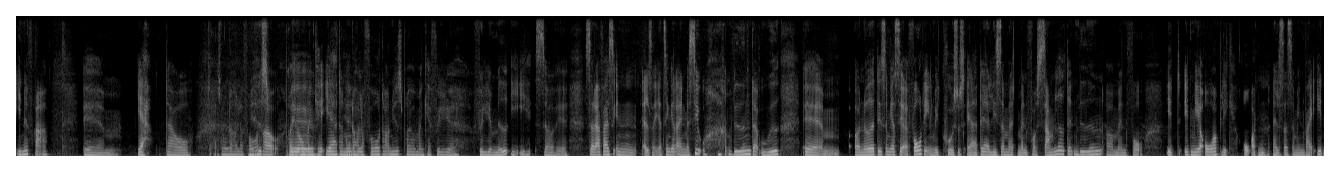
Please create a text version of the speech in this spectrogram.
indefra. Øh, ja, der er jo der er også nogen, der holder foredrag. Breve, man kan, ja, der er nogen, ja. der holder foredrag, nyhedsbreve, man kan følge følge med i. Så, øh, så der er faktisk en, altså jeg tænker, der er en massiv viden derude. Øhm, og noget af det, som jeg ser fordelen ved et kursus er, det er ligesom, at man får samlet den viden, og man får et, et mere overblik over den, altså som en vej ind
